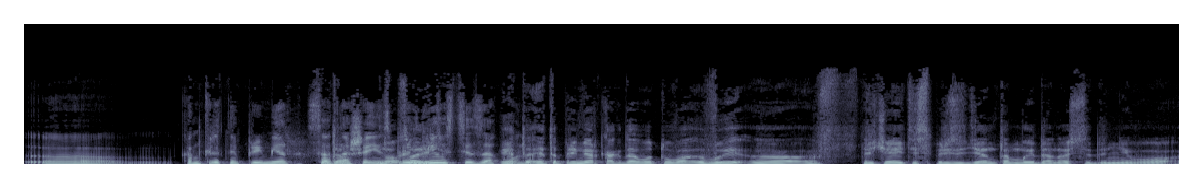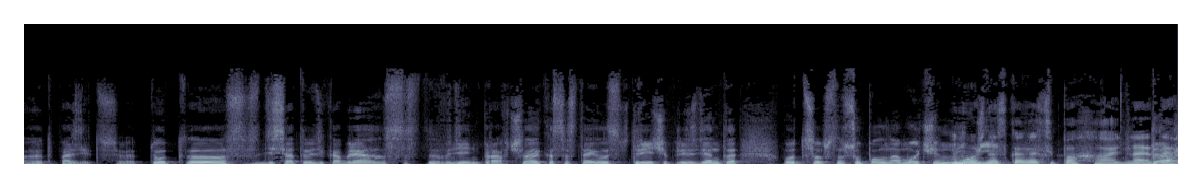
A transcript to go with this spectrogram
э, конкретный пример соотношения да, справедливости и закона. Это, это пример, когда вот у вас, вы э, встречаетесь с президентом и доносите до него эту позицию. Тут э, с 10 декабря, в День прав человека, состоялась встреча президента вот, собственно, с уполномоченными... Можно сказать, эпохальная. Да, да.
